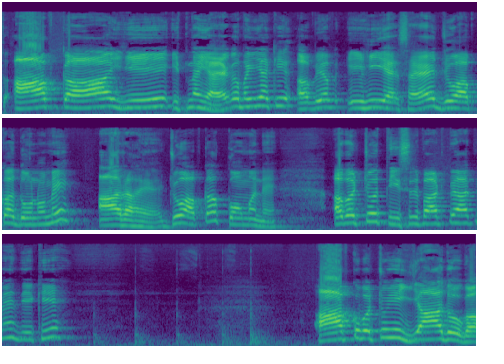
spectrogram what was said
तो आपका ये इतना ही आएगा भैया कि अवयव ए ही ऐसा है जो आपका दोनों में आ रहा है, जो आपका कॉमन है। अब बच्चों, तीसरे पार्ट पे आते हैं, देखिए। आपको बच्चों ये याद होगा,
